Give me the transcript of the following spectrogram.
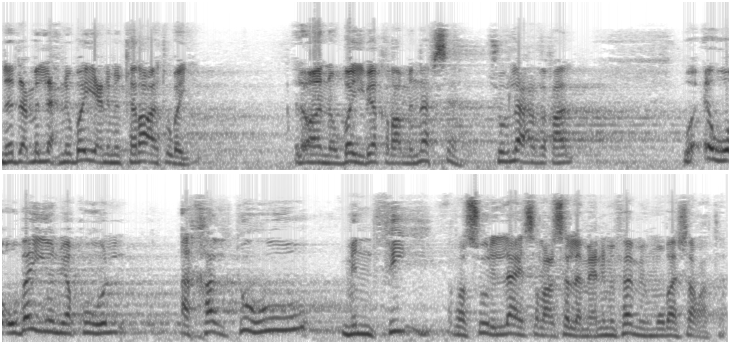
ندع من لحن أبي يعني من قراءة أبي. لو أن أبي بيقرأ من نفسه. شوف لاحظ قال وأبي يقول أخذته من في رسول الله صلى الله عليه وسلم. يعني من فمه مباشرة.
